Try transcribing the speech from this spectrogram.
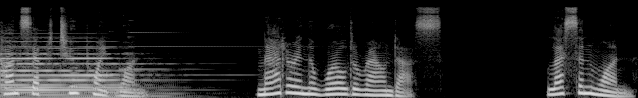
Concept 2.1 Matter in the world around us. Lesson 1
